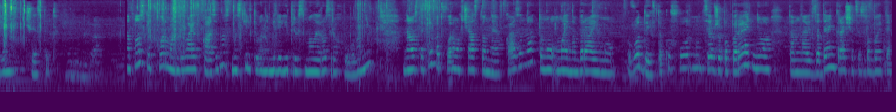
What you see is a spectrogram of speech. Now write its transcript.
він чистить. На плоских формах буває вказано, наскільки вони мілілітрів смоли розраховані. На ось таких от формах часто не вказано, тому ми набираємо води в таку форму. Це вже попередньо, там навіть за день краще це зробити.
